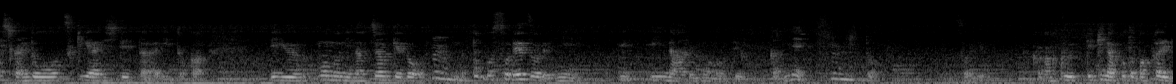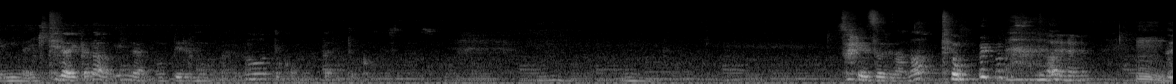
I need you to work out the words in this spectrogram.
確かにどうお付き合いしていったらいいとかっていうものになっちゃうけど、多分それぞれにみみんなあるものっていうかねきっとそういう科学的なことばっかりでみんな生きてないからみんな持ってるものだよなとか思ったりとかそれぞれだなって思いました。うん。で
